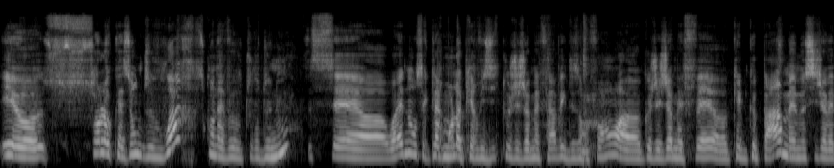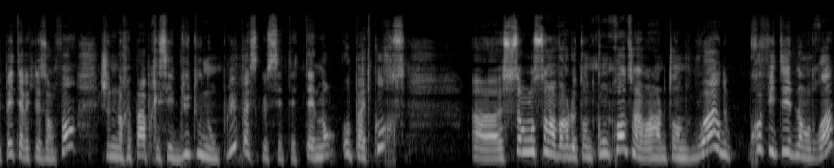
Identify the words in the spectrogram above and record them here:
Et euh, sans l'occasion de voir ce qu'on avait autour de nous, c'est euh, ouais non c'est clairement la pire visite que j'ai jamais fait avec des enfants, euh, que j'ai jamais fait euh, quelque part. Même si j'avais pas été avec les enfants, je ne l'aurais pas apprécié du tout non plus parce que c'était tellement au pas de course, euh, sans avoir le temps de comprendre, sans avoir le temps de voir, de profiter de l'endroit.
